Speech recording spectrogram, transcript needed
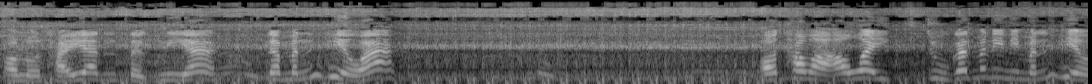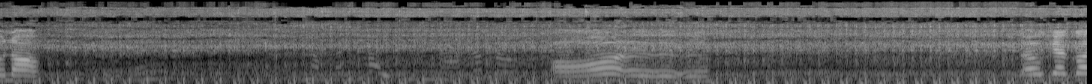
เอาโหลดไถอันตึกนี้อะแต่มันเหี่ยวอะเอ๋อถ้าว่าเอาไว้จูกันมานี่นี่มันเหี่ยวเนาะอ๋อเออเออแล้วแกก็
